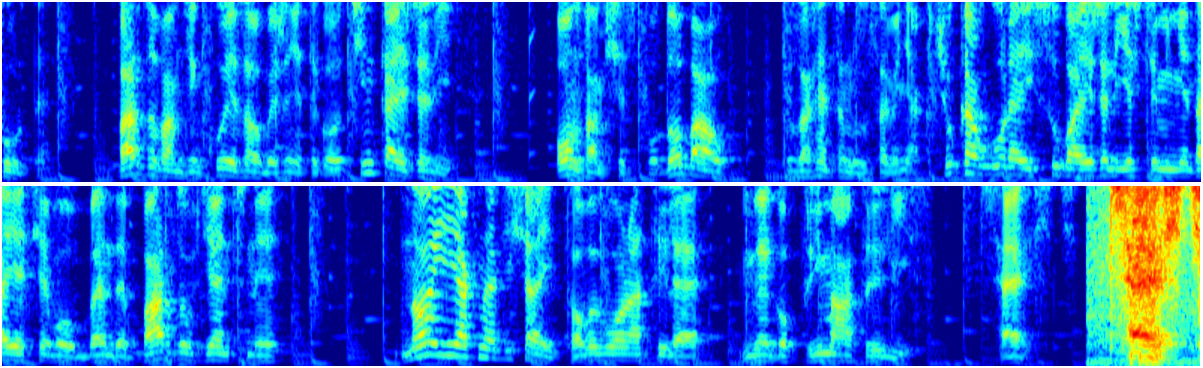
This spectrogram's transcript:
kurde, bardzo Wam dziękuję za obejrzenie tego odcinka. Jeżeli on Wam się spodobał, to zachęcam do zostawienia kciuka w górę i suba, jeżeli jeszcze mi nie dajecie, bo będę bardzo wdzięczny. No i jak na dzisiaj to by było na tyle. Miłego Prima Aprilis. Cześć! Cześć!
